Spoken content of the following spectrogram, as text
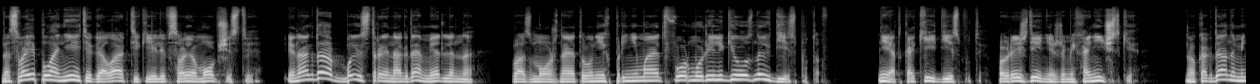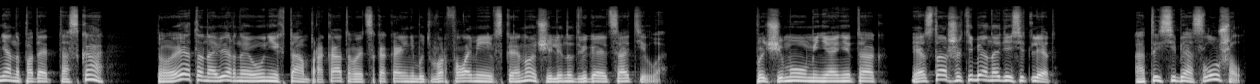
На своей планете, галактике или в своем обществе. Иногда быстро, иногда медленно. Возможно, это у них принимает форму религиозных диспутов. Нет, какие диспуты? Повреждения же механические. Но когда на меня нападает тоска, то это, наверное, у них там прокатывается какая-нибудь Варфоломеевская ночь или надвигается Атила. Почему у меня не так? Я старше тебя на 10 лет. А ты себя слушал?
